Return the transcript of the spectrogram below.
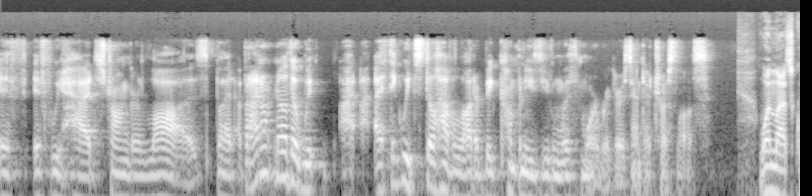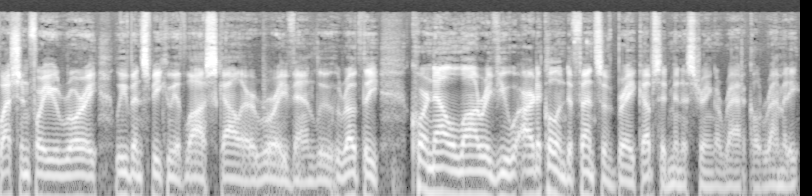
if if we had stronger laws. But but I don't know that we. I, I think we'd still have a lot of big companies even with more rigorous antitrust laws. One last question for you, Rory. We've been speaking with law scholar Rory Van Loo, who wrote the Cornell Law Review article in defense of breakups, administering a radical remedy.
